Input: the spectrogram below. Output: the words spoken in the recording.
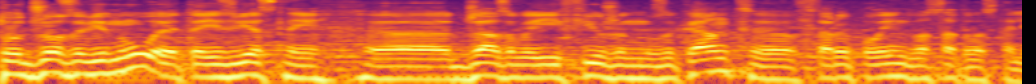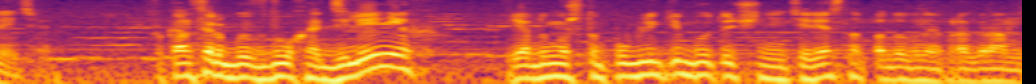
до Джоза Винула, это известный э, джазовый и фьюжн-музыкант второй половины 20-го столетия. Концерт будет в двух отделениях. Я думаю, что публике будет очень интересна подобная программа.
